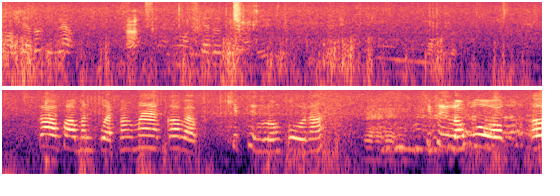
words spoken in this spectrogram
หมดเจอตัวดีแล้วฮะหมดเจอตัวดีแล้วก็พอมันปวดมากๆ ก็แบบคิดถึงหลวงปู่เนาะคิดถึงหลวงปู่แบบโอ้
